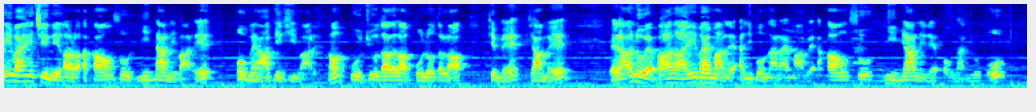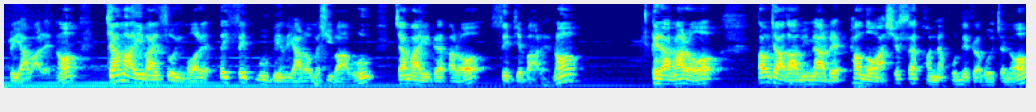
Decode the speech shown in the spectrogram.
ရေးပိုင်းအခြေအနေကတော့အကောင်းဆုံးညီနှနေပါတယ်ပုံမှန်အားဖြင့်ရှိပါတယ်เนาะကိုကြိုးစားသလောက်ကိုလုံးသလောက်ဖြစ်မယ်ရမယ်အဲဒါအဲ့လိုပဲဘာသာရေးပိုင်းမှာလည်းအဲ့ဒီပုံစံတိုင်းမှာပဲအကောင်းဆုံးညီမျှနေတဲ့ပုံစံမျိုးကိုတွေ့ရပါတယ်เนาะကျမ်းမာရေးပိုင်းဆိုရင်တော့တဲ့သိစိတ်ပူပင်လျာတော့မရှိပါဘူးကျမ်းမာရေးအတွက်ကတော့စိတ်ဖြစ်ပါတယ်เนาะကြဒါကတော့ တောက်ကြသားမိများအတွက်1388ခုနှစ်အတွက်ကိုကျွန်တော်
